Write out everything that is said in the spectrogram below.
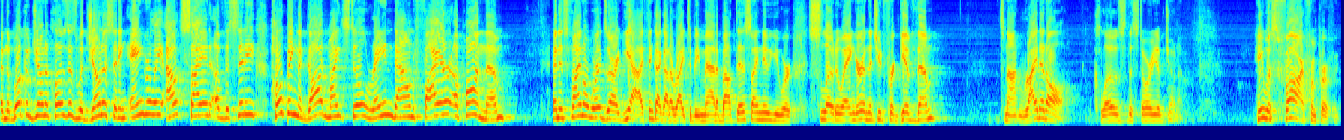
and the book of Jonah closes with Jonah sitting angrily outside of the city, hoping that God might still rain down fire upon them, and his final words are, Yeah, I think I got a right to be mad about this. I knew you were slow to anger and that you'd forgive them. It's not right at all. Close the story of Jonah. He was far from perfect.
